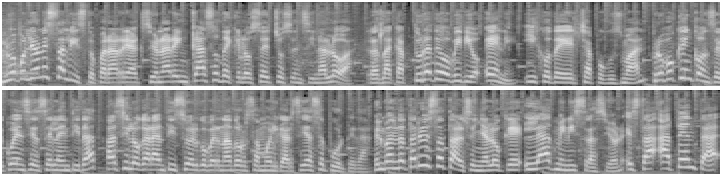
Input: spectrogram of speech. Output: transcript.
Nuevo León está listo para reaccionar en caso de que los hechos en Sinaloa, tras la captura de Ovidio N., hijo de El Chapo Guzmán, provoquen consecuencias en la entidad. Así lo garantizó el gobernador Samuel García Sepúlveda. El mandatario estatal señaló que la administración está atenta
